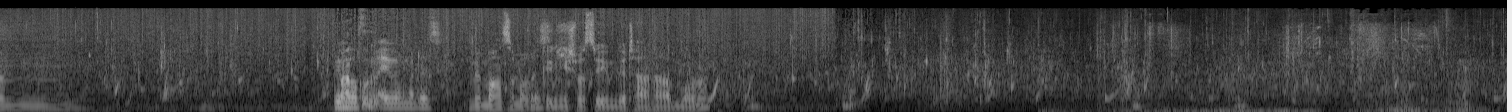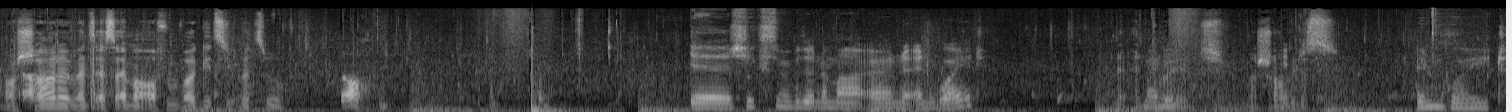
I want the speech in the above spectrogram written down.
Ähm, Wir Marco- hoffen einfach mal das. wir machen es mal Das rückgängig, was wir eben getan haben, oder? Ach, schade, wenn es erst einmal offen war, geht's nicht mehr zu. Doch. Äh, schickst du mir bitte nochmal äh, eine Invite? Eine Android. Mal schauen, wie das. Invite.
